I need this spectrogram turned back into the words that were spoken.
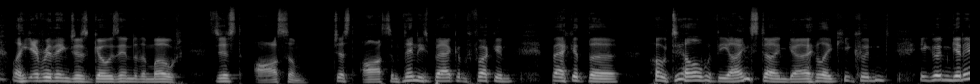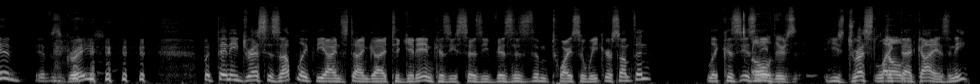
like everything just goes into the moat. It's just awesome. Just awesome. Then he's back at the fucking back at the hotel with the Einstein guy. Like he couldn't he couldn't get in. It was great. But then he dresses up like the Einstein guy to get in because he says he visits him twice a week or something. Like, because isn't oh, he, there's he's dressed like No. that guy, isn't he?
